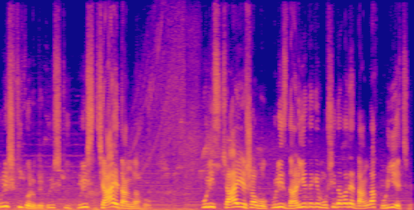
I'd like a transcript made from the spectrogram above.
পুলিশ কি করবে? পুলিশ কি পুলিশ চায় দাঙ্গা হোক। পুলিশ চায় এসব হোক। পুলিশ দাঁড়িয়ে থেকে মুর্শিদাবাদে দাঙ্গা কুড়িয়েছে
